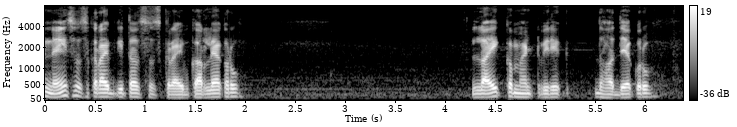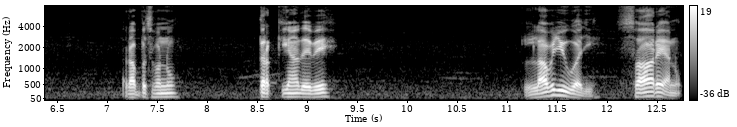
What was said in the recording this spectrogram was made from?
ਨਹੀਂ ਸਬਸਕ੍ਰਾਈਬ ਕੀਤਾ ਸਬਸਕ੍ਰਾਈਬ ਕਰ ਲਿਆ ਕਰੋ। ਲਾਈਕ ਕਮੈਂਟ ਵੀਰੇ ਦੱਸ ਦਿਆ ਕਰੋ। ਰੱਬ ਤੁਹਾਨੂੰ ਤਰੱਕੀਆਂ ਦੇਵੇ। ਲਵ ਯੂ ਆ ਜੀ ਸਾਰਿਆਂ ਨੂੰ।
